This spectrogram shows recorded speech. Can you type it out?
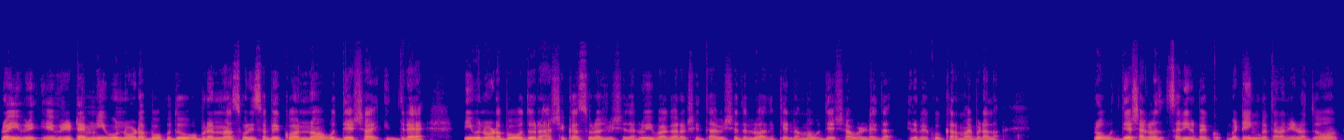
ಬ್ರೋ ಎವ್ರಿ ಎವ್ರಿ ಟೈಮ್ ನೀವು ನೋಡಬಹುದು ಒಬ್ಬರನ್ನ ಸೋಲಿಸಬೇಕು ಅನ್ನೋ ಉದ್ದೇಶ ಇದ್ರೆ ನೀವು ನೋಡಬಹುದು. ರಾಶಿಕಾ ಸೂರಜ್ ವಿಷಯದಲ್ಲೂ, ಇವಾಗ ರಕ್ಷಿತಾ ವಿಷಯದಲ್ಲೂ ಅದಕ್ಕೆ ನಮ್ಮ ಉದ್ದೇಶ ಒಳ್ಳೇದ ಇರಬೇಕು, ಕರ್ಮ ಬಿಡಲ್ಲ. ಬ್ರೋ, ಉದ್ದೇಶಗಳು ಸರಿ ಇರಬೇಕು. ಬಟ್ ಹೆಂಗ್ ಗೊತ್ತಾ ನಾನು ಹೇಳೋದು?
